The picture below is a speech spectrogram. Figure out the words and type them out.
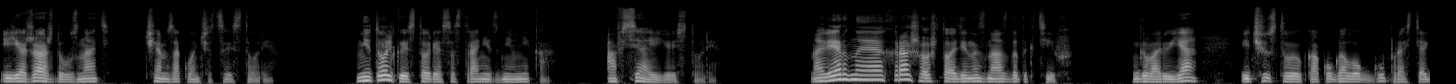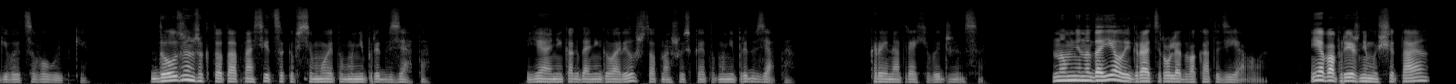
и я жажду узнать, чем закончится история. Не только история со страниц дневника, а вся ее история. «Наверное, хорошо, что один из нас детектив», — говорю я и чувствую, как уголок губ растягивается в улыбке. Должен же кто-то относиться ко всему этому непредвзято. Я никогда не говорил, что отношусь к этому непредвзято. Крейн отряхивает джинсы. Но мне надоело играть роль адвоката дьявола. Я по-прежнему считаю,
